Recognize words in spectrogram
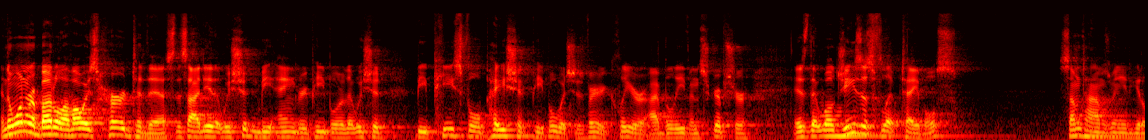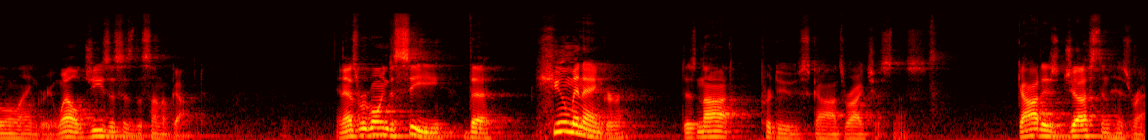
And the one rebuttal I've always heard to this, this idea that we shouldn't be angry people or that we should be peaceful, patient people, which is very clear, I believe, in Scripture, is that, well, Jesus flipped tables. Sometimes we need to get a little angry. Well, Jesus is the Son of God. And as we're going to see, the human anger does not produce God's righteousness. God is just in his wrath.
